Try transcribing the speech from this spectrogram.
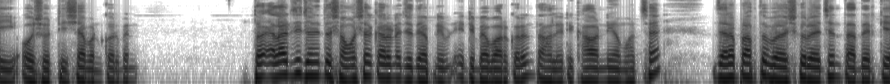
এই ঔষধটি সেবন করবেন। তো অ্যালার্জি জনিত সমস্যার কারণে যদি আপনি এটি ব্যবহার করেন, তাহলে এটি খাওয়ার নিয়ম হচ্ছে যারা প্রাপ্তবয়স্ক রয়েছেন তাদেরকে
